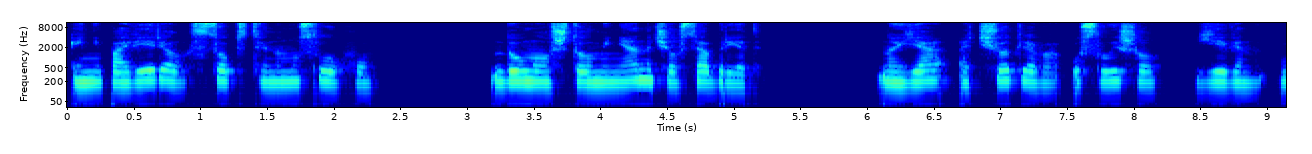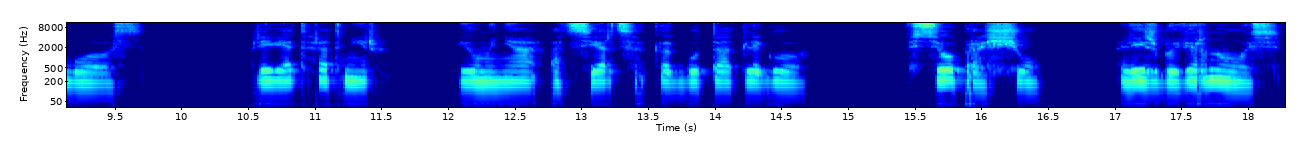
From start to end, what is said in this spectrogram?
и не поверил собственному слуху. Думал, что у меня начался бред. Но я отчетливо услышал Евин голос. «Привет, Ратмир». И у меня от сердца как будто отлегло. Все прощу, лишь бы вернулась.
